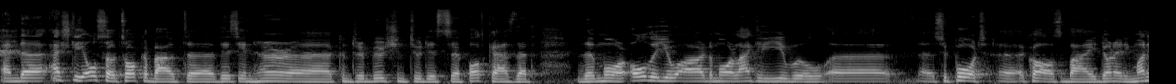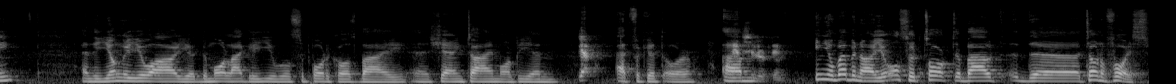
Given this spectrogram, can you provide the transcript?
and uh, Ashley also talked about uh, this in her uh, contribution to this uh, podcast. That the more older you are, the more likely you will uh, uh, support uh, a cause by donating money, and the younger you are, you, the more likely you will support a cause by uh, sharing time or be an Yeah, advocate. Or um, absolutely. in your webinar, you also talked about the tone of voice,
